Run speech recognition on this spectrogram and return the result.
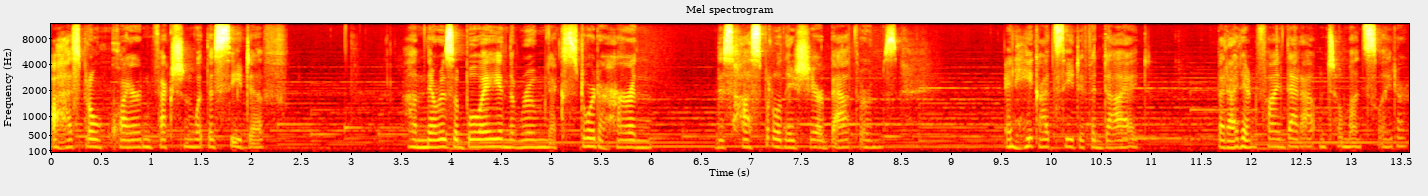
a hospital-acquired infection with a C. diff. Um, there was a boy in the room next door to her, and this hospital, they shared bathrooms, and he got C. diff and died but I didn't find that out until months later.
